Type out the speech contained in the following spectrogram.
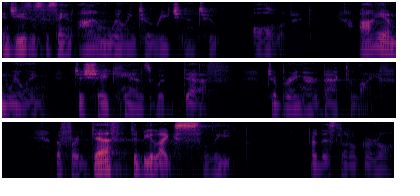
And Jesus is saying, I'm willing to reach into all of it. I am willing to shake hands with death to bring her back to life. But for death to be like sleep for this little girl,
